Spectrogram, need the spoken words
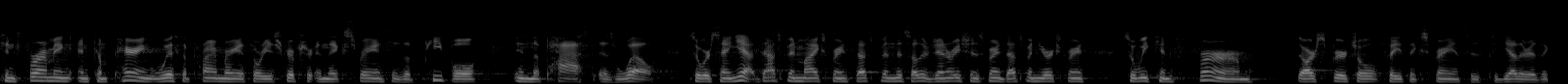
confirming and comparing with the primary authority of Scripture and the experiences of people in the past as well. So we're saying, yeah, that's been my experience, that's been this other generation's experience, that's been your experience. So we confirm our spiritual faith experiences together as a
